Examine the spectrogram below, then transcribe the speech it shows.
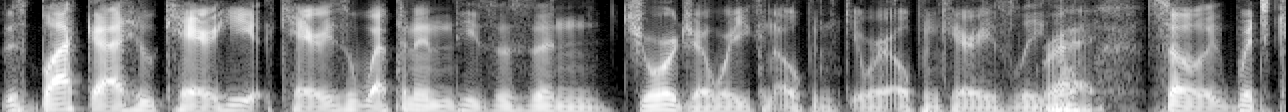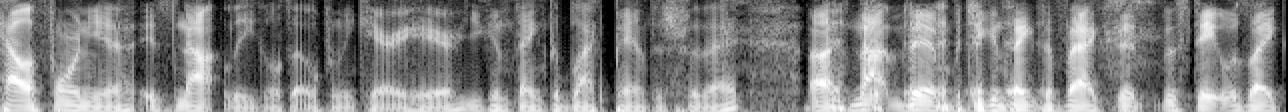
this black guy who carry he carries a weapon, and he's this is in Georgia where you can open where open carry is legal. Right. So, which California is not legal to openly carry here. You can thank the Black Panthers for that. Uh, not them, but you can thank the fact that the state was like,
